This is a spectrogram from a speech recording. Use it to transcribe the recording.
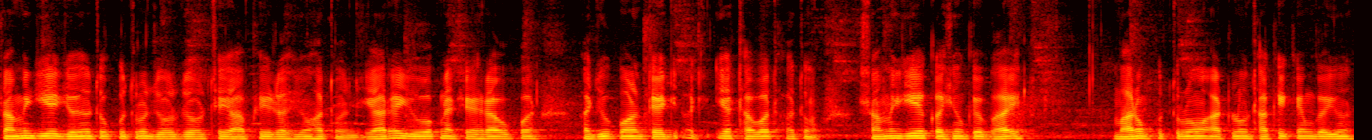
સ્વામીજીએ જોયું તો કૂતરું જોરજોરથી હાંફી રહ્યું હતું. જ્યારે યુવકના ચહેરા ઉપર હજુ પણ તેજ યથાવત હતું. સ્વામીજીએ કહ્યું કે, ભાઈ, મારું કૂતરું આટલું થાકી કેમ ગયું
